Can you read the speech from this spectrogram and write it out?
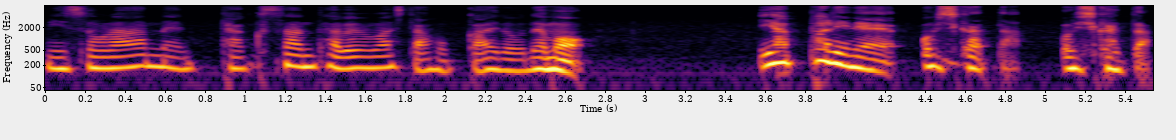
味噌ラーメンたくさん食べました北海道でも。やっぱりね美味しかった。美味しかった。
